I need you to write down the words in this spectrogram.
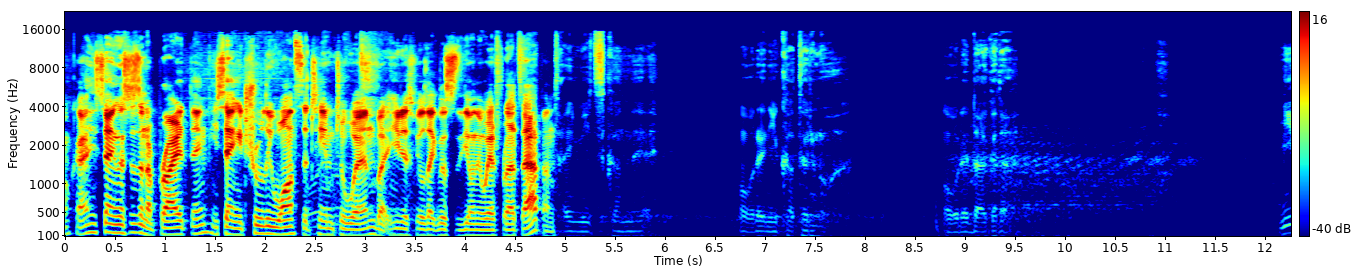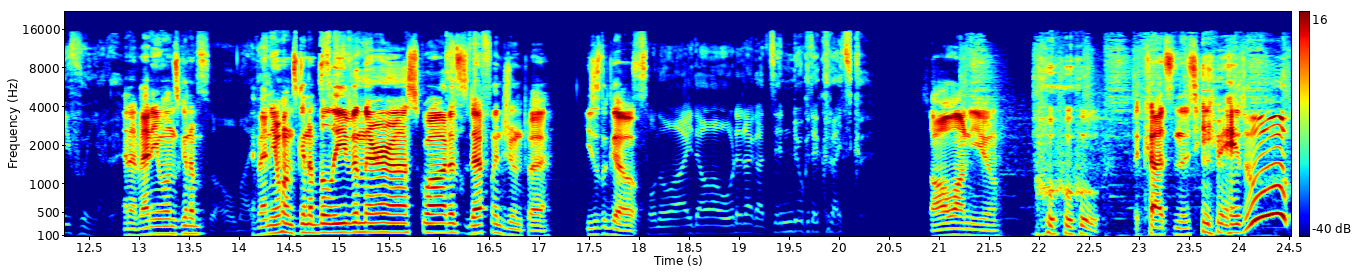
Okay, he's saying this isn't a pride thing. He's saying he truly wants the team to win, but he just feels like this is the only way for that to happen. And if anyone's gonna if anyone's gonna believe in their uh, squad, it's definitely Junpei. He's the goat. It's all on you. Ooh, the cuts and the teammates. Ooh.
